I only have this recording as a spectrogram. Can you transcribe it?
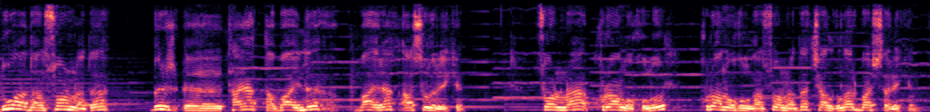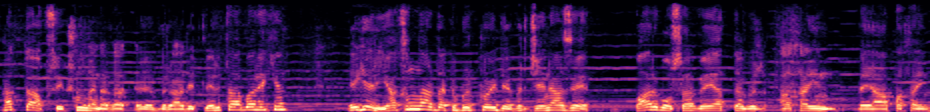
Duadan sonra da bir e, tayak baylı bayrak asılır eken. Sonra Kur'an okulur. Kur'an okuldan sonra da çalgılar başlar eken. Hatta aksayık şundan e, bir adetleri tabar eken. Eğer yakınlardaki bir köyde bir cenaze var bolsa veyahut da bir akayın veya apakayın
